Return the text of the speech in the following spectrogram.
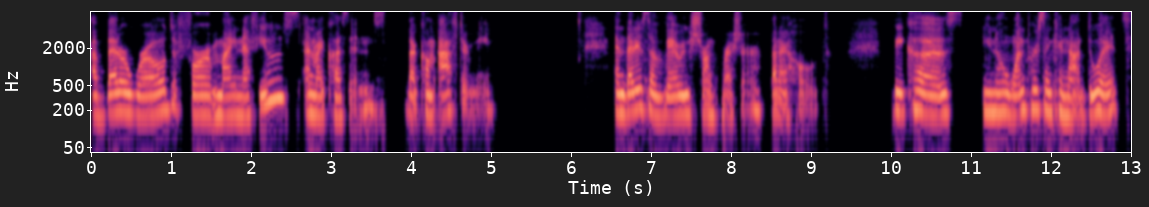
a better world for my nephews and my cousins that come after me. And that is a very strong pressure that i hold because you know one person cannot do it.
